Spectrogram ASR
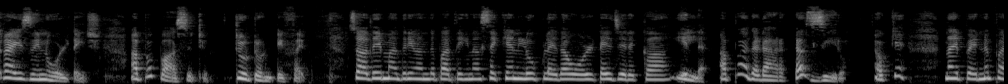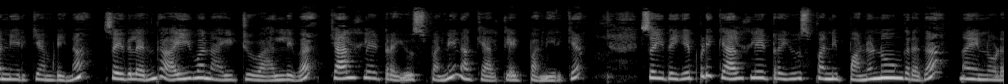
ரைஸ் இன் வோல்டேஜ் அப்போ positive two twenty five so அதே மாதிரி வந்து பார்த்தீங்கன்னா செகண்ட் லூப்ல ஏதாவது வோல்டேஜ் இருக்கா? இல்லை. அப்போ அதை டைரக்டா ஜீரோ ஓகே நான் இப்போ என்ன பண்ணியிருக்கேன் அப்படின்னா ஸோ இதுல இருந்து ஐ ஒன் ஐ டூ வேல்யூவை கேல்குலேட்டரை யூஸ் பண்ணி நான் கேல்குலேட் பண்ணியிருக்கேன். ஸோ இதை எப்படி கேல்குலேட்டரை யூஸ் பண்ணி பண்ணணுங்கிறத நான் என்னோட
